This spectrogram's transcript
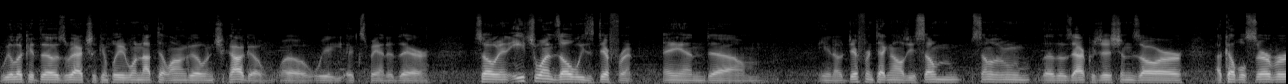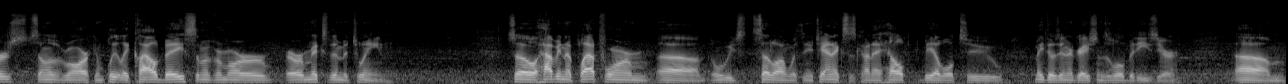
we look at those, we actually completed one not that long ago in Chicago, uh, we expanded there. So in each one's always different, and um, you know, different technologies. Some, some of them, those acquisitions are a couple servers, some of them are completely cloud-based, some of them are, are a mix in between. So having a platform, uh, when we settled on with Nutanix has kind of helped be able to make those integrations a little bit easier. Um,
